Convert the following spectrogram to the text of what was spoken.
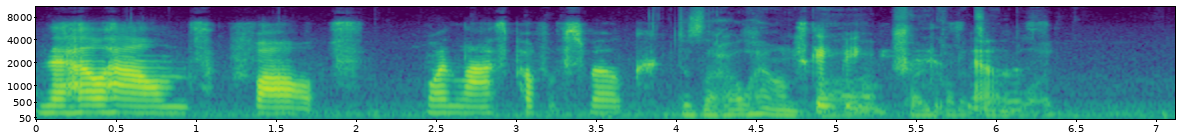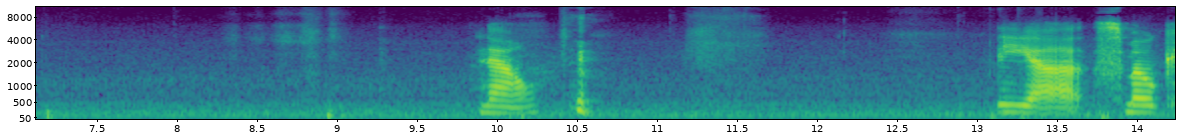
And the hellhound falls. One last puff of smoke. Does the hellhound Escaping uh, choke on its own blood? No. the uh, smoke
